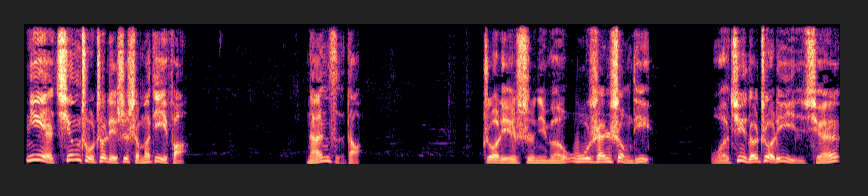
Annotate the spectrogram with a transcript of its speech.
你也清楚这里是什么地方？”男子道：“这里是你们巫山圣地。我记得这里以前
